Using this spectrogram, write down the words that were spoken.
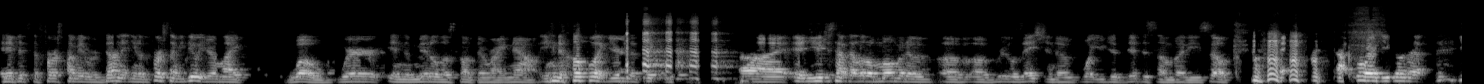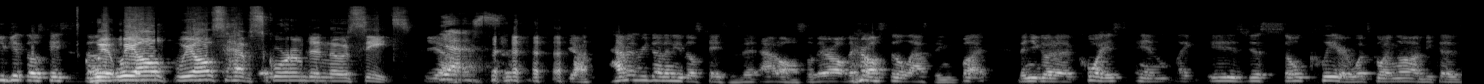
And if it's the first time you've ever done it, you know, the first time you do it, you're like, whoa, we're in the middle of something right now. You know, like you're in the thick uh, and you just have that little moment of, of, of realization of what you just did to somebody. So, of course, you go to you get those cases done. We, we all we all have squirmed in those seats. Yeah. Yes. yeah, haven't redone any of those cases at, at all. So they're all they're all still lasting. But then you go to Kois and like it is just so clear what's going on because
